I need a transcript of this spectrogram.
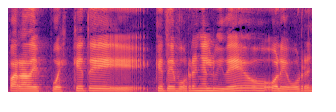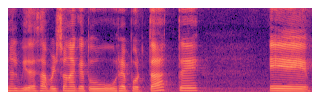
para después que te, que te borren el video o le borren el video a esa persona que tú reportaste. Eh,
